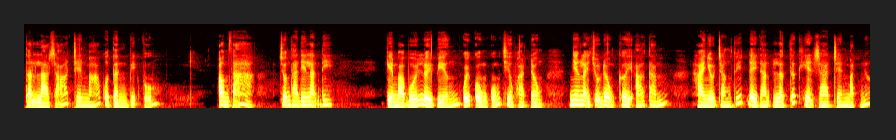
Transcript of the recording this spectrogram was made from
thật là rõ trên má của Tần Bích Vũ. Ông xã à, chúng ta đi lặn đi. Kim bảo bối lời biếng cuối cùng cũng chịu hoạt động, nhưng lại chủ động cởi áo tắm, hai nhũ trắng tuyết đầy đặn lập tức hiện ra trên mặt nước.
